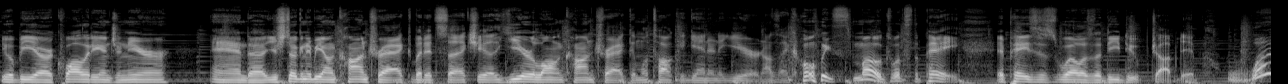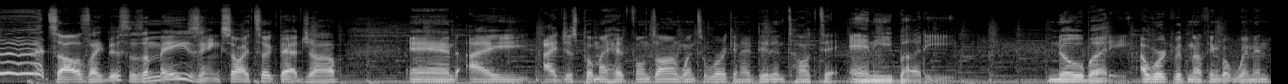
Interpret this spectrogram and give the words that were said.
you'll be our quality engineer and uh, you're still going to be on contract, but it's actually a year long contract, and we'll talk again in a year. And I was like, holy smokes, what's the pay? It pays as well as a dedupe job did. What? So I was like, this is amazing. So I took that job, and I I just put my headphones on, went to work, and I didn't talk to anybody. Nobody. I worked with nothing but women.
